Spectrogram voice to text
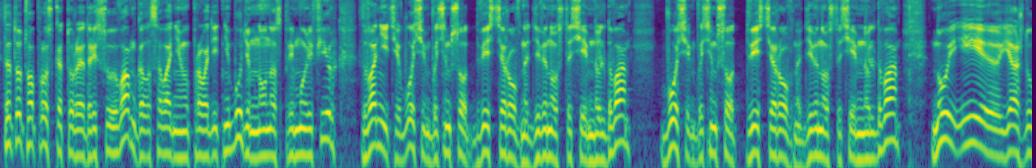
Это тот вопрос, который адресую вам. Голосование мы проводить не будем, но у нас прямой эфир. Звоните 8 800 200 ровно 9702, 8 800 200 ровно 9702. Ну и я жду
